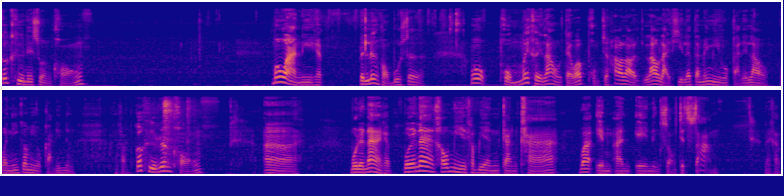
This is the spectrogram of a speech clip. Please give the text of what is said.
ก็คือในส่วนของ เมื่อวานนี้ครับ เป็นเรื่องของ booster เมื่อผมไม่เคยเล่า แต่ว่าผมจะเล่าเล่าเล่าหลายทีแล้วแต่ไม่มีโอกาสได้เล่า วันนี้ก็มีโอกาสนิดนึงนะครับ ก็คือเรื่องของอ่า โมเดอร์นาครับโมเดอร์นาเขามีทะเบียนการค้าว่า mRNA 1273 นะครับ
